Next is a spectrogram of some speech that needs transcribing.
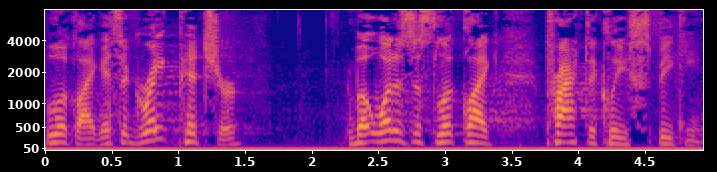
look like? It's a great picture, but what does this look like practically speaking?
